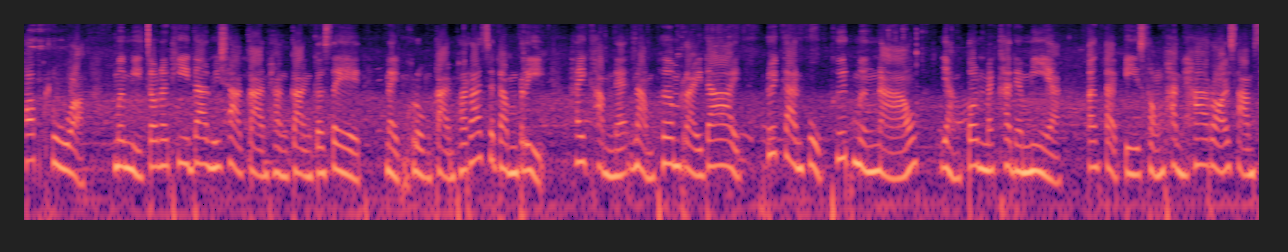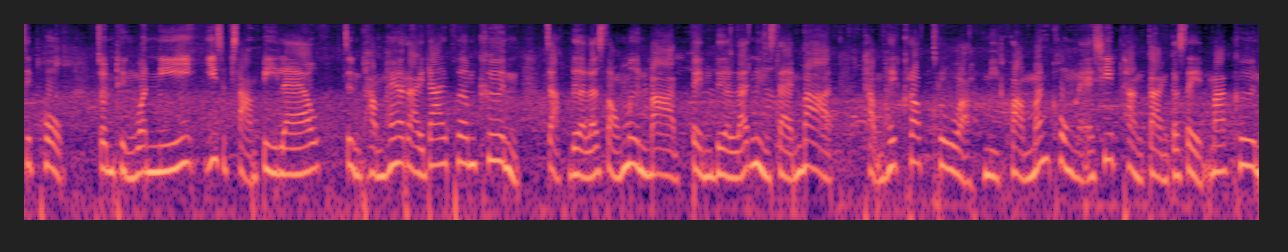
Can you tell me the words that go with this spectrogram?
ครอบครัว เมื่อมีเจ้าหน้าที่ด้านวิชาการทางการเกษตร ในโครงการพระราชดำริ ให้คำแนะนำเพิ่มรายได้ ด้วยการปลูกพืชเมืองหนาว อย่างต้นแมคคาเดเมีย ตั้งแต่ปี 2536 จนถึงวันนี้ 23 ปีแล้ว จึงทำให้รายได้เพิ่มขึ้น จากเดือนละ 20,000 บาท เป็นเดือนละ 100,000 บาททำให้ครอบครัวมีความมั่นคงในอาชีพทางการเกษตรมากขึ้น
